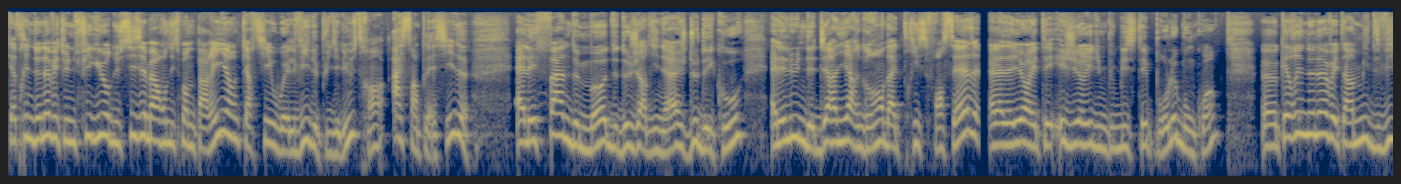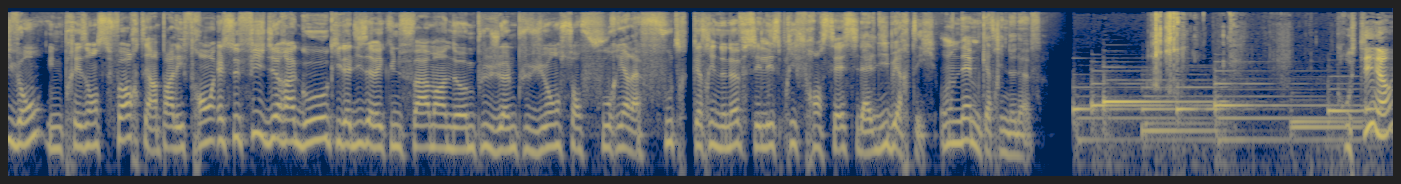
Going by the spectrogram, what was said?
Catherine Deneuve est une figure du 6e arrondissement de Paris, un quartier où elle vit depuis des lustres, hein, à Saint-Placide. Elle est fan de mode, de jardinage, de déco. Elle est l'une des dernières grandes actrices françaises. Elle a d'ailleurs été égérie d'une publicité pour Le Bon Coin. Euh, Catherine Deneuve est un mythe vivant, une présence forte et un parler franc. Elle se fiche des ragots, qu'il la dise avec une femme, un homme, plus jeune, plus vieux, on s'en fout, rien à foutre. Catherine Deneuve, c'est l'esprit français, c'est la liberté. On aime Catherine Deneuve. Croustille, hein?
